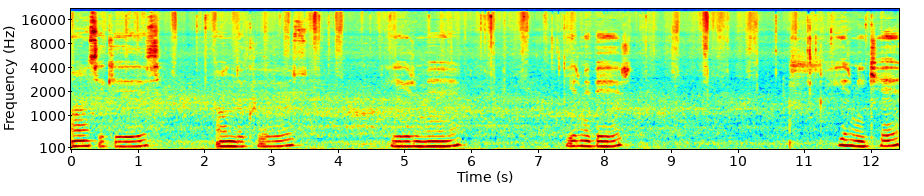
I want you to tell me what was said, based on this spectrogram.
18 19 20 21 22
